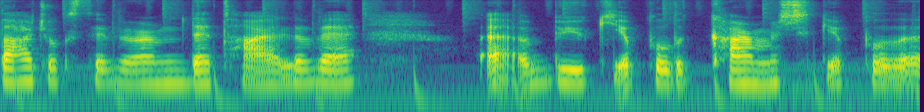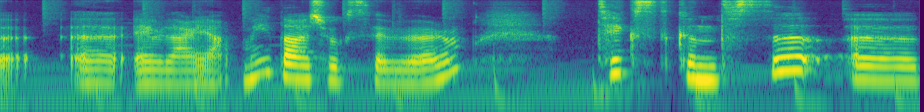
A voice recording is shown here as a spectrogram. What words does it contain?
daha çok seviyorum detaylı ve e, büyük yapılı, karmaşık yapılı e, evler yapmayı daha çok seviyorum. Tek sıkıntısı e,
